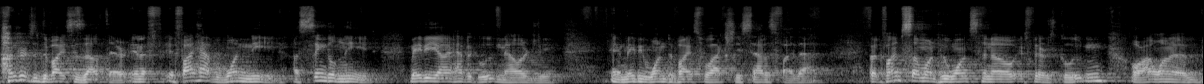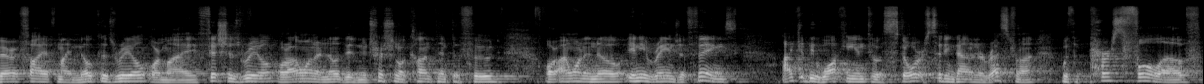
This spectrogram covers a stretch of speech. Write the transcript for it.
Hundreds of devices out there, and if, if I have one need, a single need, maybe I have a gluten allergy, and maybe one device will actually satisfy that. But if I'm someone who wants to know if there's gluten, or I want to verify if my milk is real, or my fish is real, or I want to know the nutritional content of food, or I want to know any range of things, I could be walking into a store, sitting down in a restaurant with a purse full of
